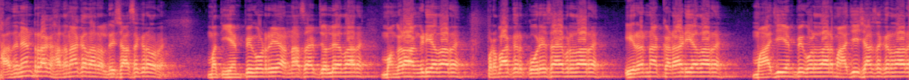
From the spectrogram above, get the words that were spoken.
ಹದಿನೆಂಟರಾಗ ಹದಿನಾಲ್ಕು ಅದಾರಲ್ರಿ ಶಾಸಕರವ್ರು. ಮತ್ತು ಎಂ ಗೌಡ್ರಿ, ಅಣ್ಣಾ ಸಾಹೇಬ್ ಜೊಲ್ಲೆ ಅದಾರ. ಮಂಗಳ ಅಂಗಡಿ ಅದಾರ. ಪ್ರಭಾಕರ್ ಕೋರೆ ಸಾಹೇಬ್ರು ಅದಾರ. ಈರಣ್ಣ ಕಡಾಡಿ ಅದಾರ. ಮಾಜಿ ಎಂ ಪಿಗಳದಾರ ಮಾಜಿ ಶಾಸಕರದಾರ,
